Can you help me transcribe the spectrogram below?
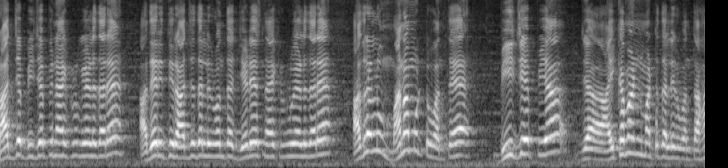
ರಾಜ್ಯ ಬಿ ಜೆ ಪಿ ನಾಯಕರುಗಳು ಹೇಳಿದ್ದಾರೆ, ಅದೇ ರೀತಿ ರಾಜ್ಯದಲ್ಲಿರುವಂಥ ಜೆ ಡಿ ಎಸ್ ನಾಯಕರುಗಳು ಹೇಳಿದ್ದಾರೆ. ಅದರಲ್ಲೂ ಮನ ಮುಟ್ಟುವಂತೆ ಬಿ ಜೆ ಪಿಯ ಜ ಹೈಕಮಾಂಡ್ ಮಟ್ಟದಲ್ಲಿರುವಂತಹ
